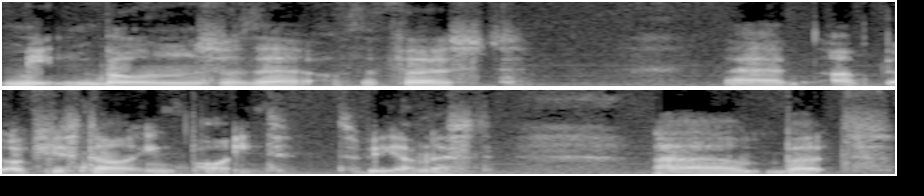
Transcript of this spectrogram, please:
meat and bones of the of the first uh, of, of your starting point. To be honest, um, but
